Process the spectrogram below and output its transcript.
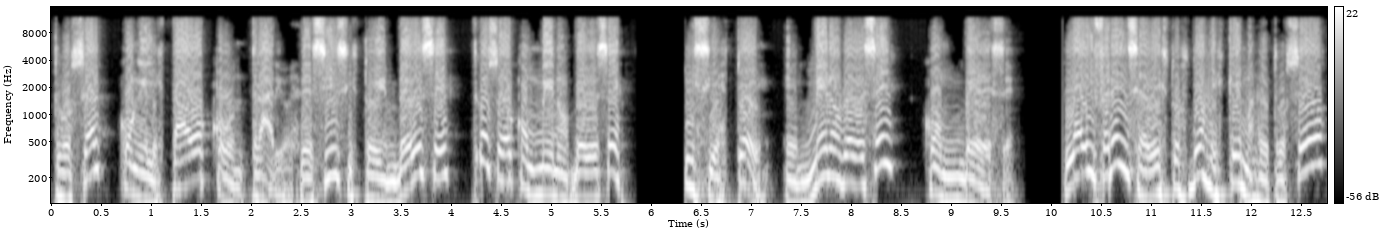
trocear con el estado contrario, es decir, si estoy en BDC, troceo con menos BDC, y si estoy en menos BDC, con BDC. La diferencia de estos dos esquemas de troceo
